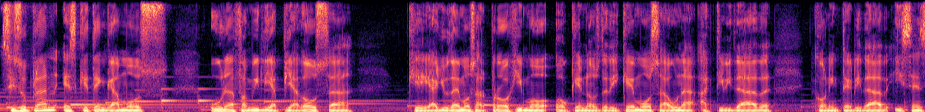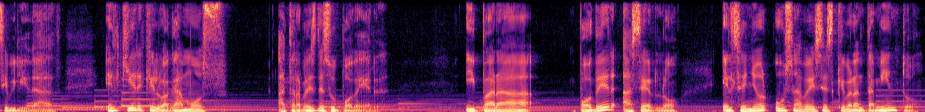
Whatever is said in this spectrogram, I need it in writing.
Si su plan es que tengamos una familia piadosa, que ayudemos al prójimo o que nos dediquemos a una actividad con integridad y sensibilidad, Él quiere que lo hagamos a través de su poder. Y para poder hacerlo, el Señor usa a veces quebrantamiento.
